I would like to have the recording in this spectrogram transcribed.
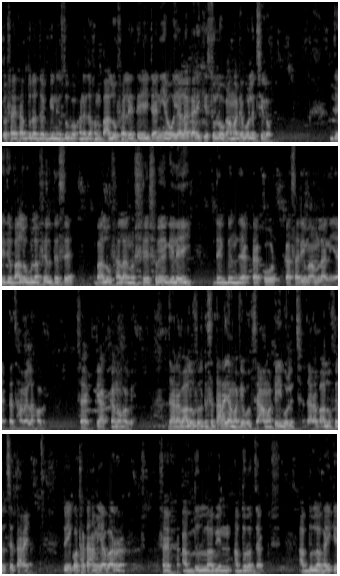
তো শেখ আব্দুর রাজ্জাক বিন ইউসুফ ওখানে যখন বালু ফেলে, তো এইটা নিয়ে ওই এলাকারই কিছু লোক আমাকে বলেছিল যে এই যে বালুগুলা ফেলতেছে, বালু ফেলানো শেষ হয়ে গেলেই দেখবেন যে একটা কোর্ট, কাছারি মামলা নিয়ে একটা ঝামেলা হবে। শেখকে আটকানো হবে। যারা বালু ফেলতেছে তারাই আমাকে বলছে, আমাকেই বলেছে, যারা বালু ফেলছে তারাই। তো এই কথাটা আমি আবার শেখ আবদুল্লাহ বিন আব্দুর রাজ্জাক, আবদুল্লাহ ভাইকে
